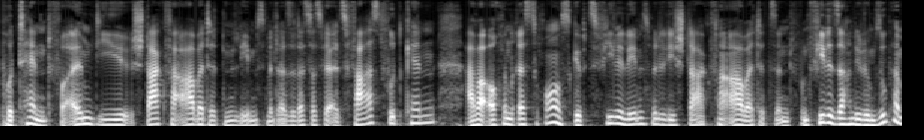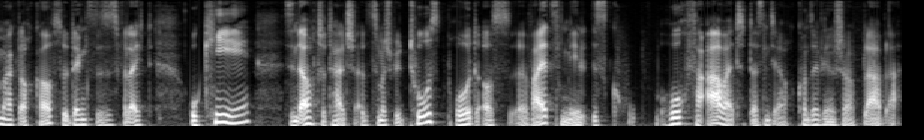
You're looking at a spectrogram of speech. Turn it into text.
potent, vor allem die stark verarbeiteten Lebensmittel, also das, was wir als Fastfood kennen, aber auch in Restaurants gibt es viele Lebensmittel, die stark verarbeitet sind. Und viele Sachen, die du im Supermarkt auch kaufst, du denkst, das ist vielleicht okay, sind auch total, also zum Beispiel Toastbrot aus äh, Weizenmehl ist hoch verarbeitet, das sind ja auch Konservierungsstoffe, bla bla.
